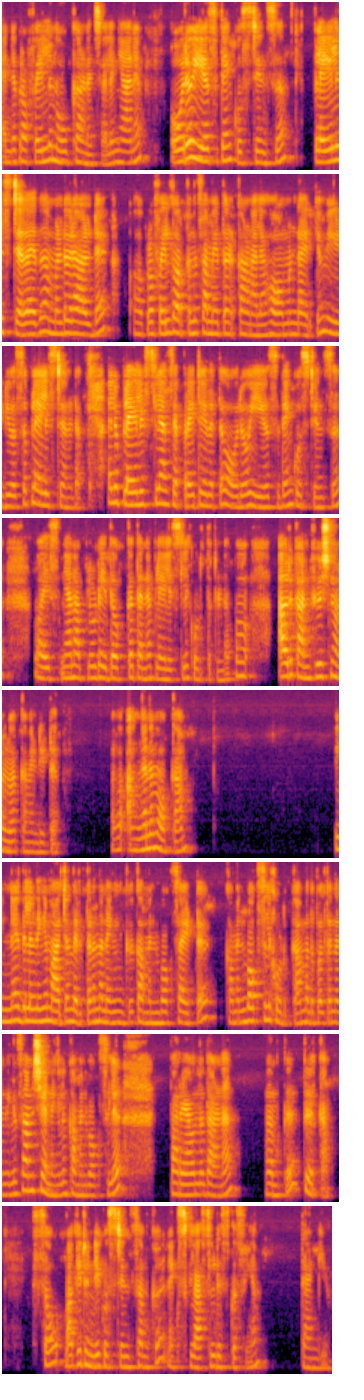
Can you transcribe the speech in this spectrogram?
എന്റെ പ്രൊഫൈലിൽ നോക്കുകയാണെന്ന് വെച്ചാൽ ഞാൻ ഓരോ ഇയേഴ്സത്തെയും ക്വസ്റ്റ്യൻസ് പ്ലേലിസ്റ്റ് അതായത് നമ്മളുടെ ഒരാളുടെ പ്രൊഫൈൽ തുറക്കുന്ന സമയത്ത് കാണാമല്ലോ ഹോം ഉണ്ടായിരിക്കും. വീഡിയോസ് പ്ലേലിസ്റ്റ് ആണ് അതിൽ പ്ലേലിസ്റ്റിൽ ഞാൻ സെപ്പറേറ്റ് ചെയ്തിട്ട് ഓരോ ഇയേഴ്സിന്റെയും ക്വസ്റ്റ്യൻസ് വൈസ് ഞാൻ അപ്ലോഡ് ചെയ്തൊക്കെ തന്നെ പ്ലേലിസ്റ്റിൽ കൊടുത്തിട്ടുണ്ട്. അപ്പോൾ ആ ഒരു കൺഫ്യൂഷൻ ഒഴിവാക്കാൻ വേണ്ടിയിട്ട്. അപ്പോൾ അങ്ങനെ നോക്കാം. പിന്നെ ഇതിലെന്തെങ്കിലും മാറ്റം വരുത്തണം എന്നുണ്ടെങ്കിൽ നിങ്ങൾക്ക് കമന്റ് ബോക്സ് ആയിട്ട് കമന്റ് ബോക്സിൽ കൊടുക്കാം. അതുപോലെ തന്നെ എന്തെങ്കിലും സംശയം ഉണ്ടെങ്കിലും കമന്റ് ബോക്സിൽ പറയാവുന്നതാണ് നമുക്ക് തീർക്കാം. സോ ബാക്കി ട്വന്റി ക്വസ്റ്റ്യൻസ് നമുക്ക് നെക്സ്റ്റ് ക്ലാസ്സിൽ ഡിസ്കസ് ചെയ്യാം. Thank you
